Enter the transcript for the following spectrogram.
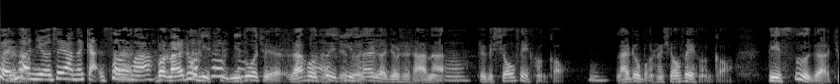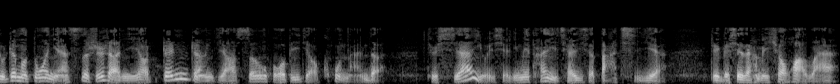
文涛，你有这样的感受吗？不，兰州你去，你多去。然后这第三个就是啥呢？这个消费很高。兰州本身消费很高。第四个，就这么多年，事实上你要真正讲生活比较困难的，就西安有一些，因为他以前一些大企业，这个现在还没消化完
